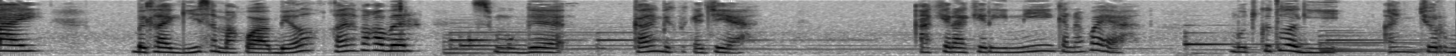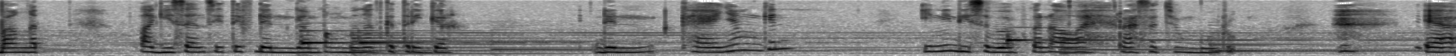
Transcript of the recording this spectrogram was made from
Hai, balik lagi sama aku Abel. Kalian apa kabar? Semoga kalian baik-baik aja ya. Akhir-akhir ini kenapa ya? Moodku tuh lagi hancur banget. Lagi sensitif dan gampang banget ke trigger. Dan kayaknya mungkin ini disebabkan oleh rasa cemburu. ya,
